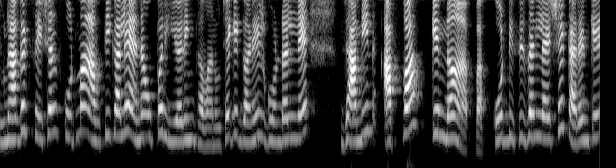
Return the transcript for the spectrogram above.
જુનાગઢ સેશન્સ કોર્ટમાં આવતીકાલે એના ઉપર હિયરિંગ થવાનું છે કે ગણેશ ગોંડલને જામીન આપવા કે ન આપવા? કોર્ટ ડિસિઝન લેશે કારણ કે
